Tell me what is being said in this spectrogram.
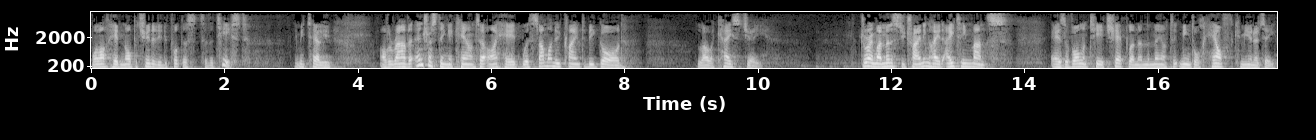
Well, I've had an opportunity to put this to the test. Let me tell you of a rather interesting encounter I had with someone who claimed to be God, lowercase g. During my ministry training, I had 18 months as a volunteer chaplain in the mental health community.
